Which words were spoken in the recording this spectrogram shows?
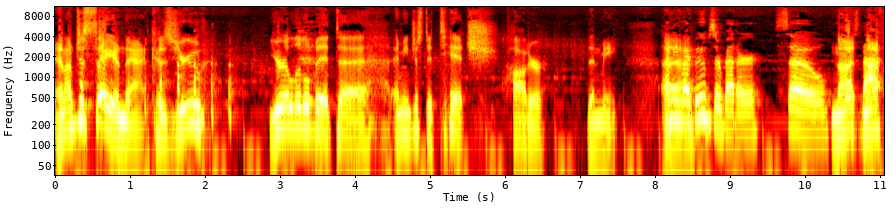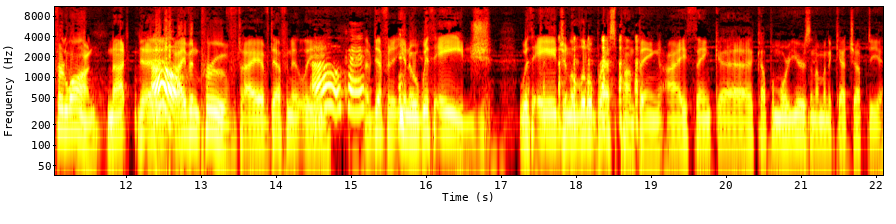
and I'm just saying that because you you're a little bit. Uh, I mean, just a titch hotter than me. I mean, Uh, my boobs are better, so Not not for long. Not. Uh, Oh. I've improved. I have definitely. Oh, okay. I've definitely. You know, with age, with age and a little breast pumping, I think uh, a couple more years and I'm going to catch up to you.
